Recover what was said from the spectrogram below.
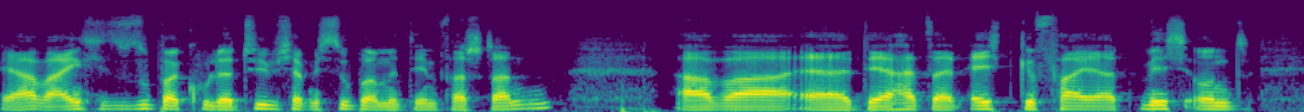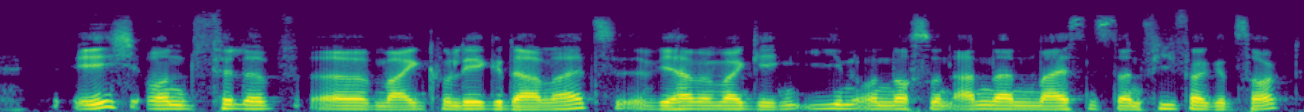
ja, war eigentlich ein super cooler Typ. Ich habe mich super mit dem verstanden. Aber äh, der hat halt echt gefeiert, mich und ich und Philipp, äh, mein Kollege damals, wir haben immer gegen ihn und noch so einen anderen meistens dann FIFA gezockt.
